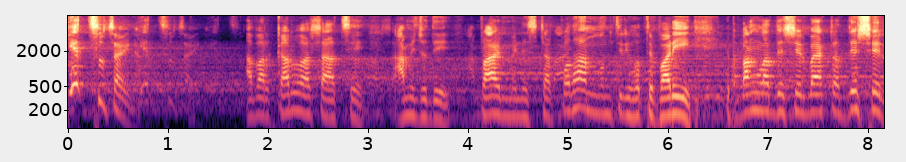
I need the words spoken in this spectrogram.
কিচ্ছু চাই না। আবার কারও আশা আছে, আমি যদি প্রাইম মিনিস্টার, প্রধানমন্ত্রী হতে পারি। বাংলাদেশের বা একটা দেশের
